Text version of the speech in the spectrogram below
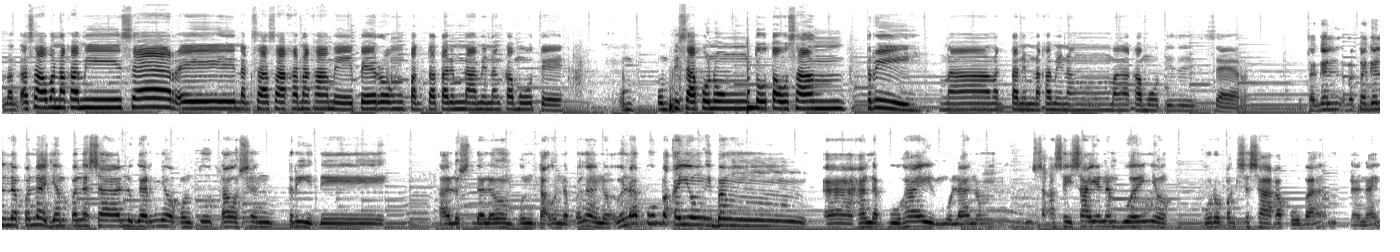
nag-asawa na kami, sir, eh, nagsasaka na kami. Pero ang pagtatanim namin ng kamote, um- umpisa po nung 2003 na nagtanim na kami ng mga kamote, sir. Matagal, matagal na pala. Diyan pala sa lugar nyo kung 2003 di halos 20 taon na pala. No? Wala po ba kayong ibang ah, hanap buhay mula nung sa kasaysayan ng buhay nyo? Puro pagsasaka po ba, nanay?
